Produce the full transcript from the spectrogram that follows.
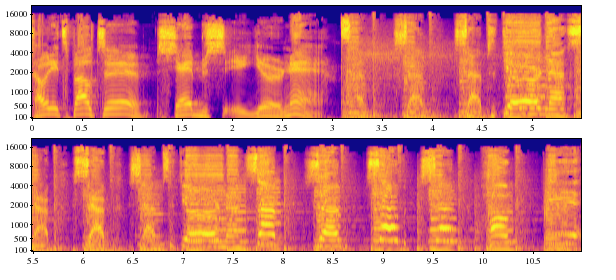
favorittspalte, Sebs hjørne. Seb, Seb, Seb sitt hjørne. Seb, Seb, Seb sitt hjørne. Seb, Seb, Seb, Seb, han er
